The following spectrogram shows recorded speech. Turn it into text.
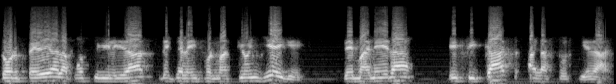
torpedea la posibilidad de que la información llegue de manera eficaz a la sociedad.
